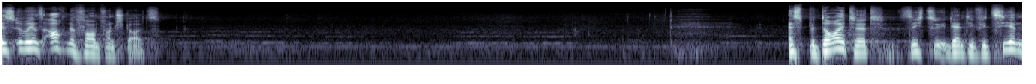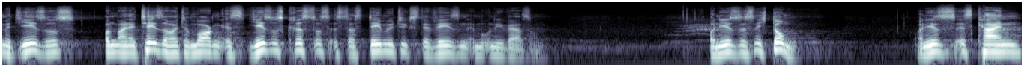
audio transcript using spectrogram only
ist übrigens auch eine Form von Stolz. Es bedeutet, sich zu identifizieren mit Jesus. Und meine These heute Morgen ist, Jesus Christus ist das demütigste Wesen im Universum. Und Jesus ist nicht dumm. Und Jesus ist kein,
